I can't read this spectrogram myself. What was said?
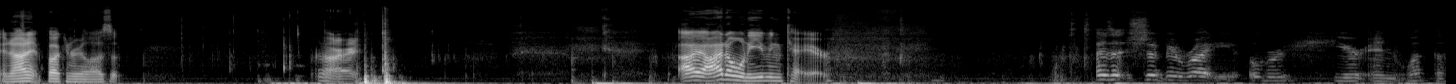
And I didn't fucking realize it. Alright. I I don't even care. As it should be right over here in what the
